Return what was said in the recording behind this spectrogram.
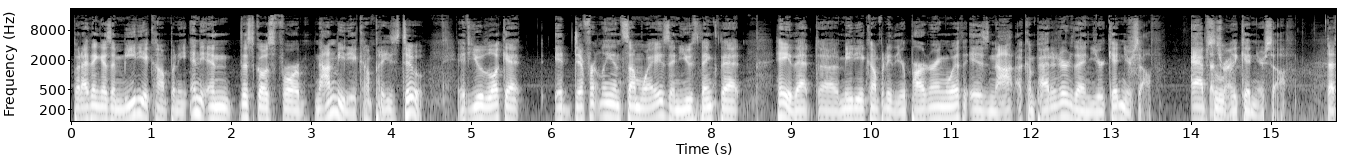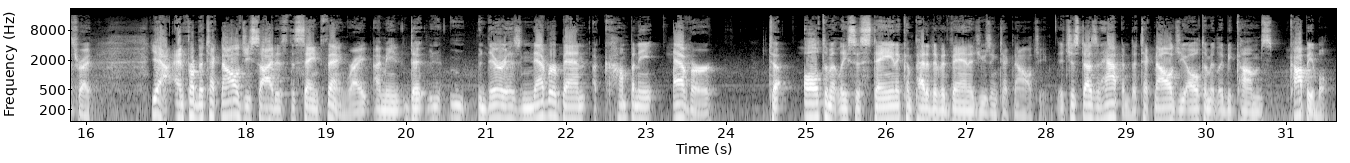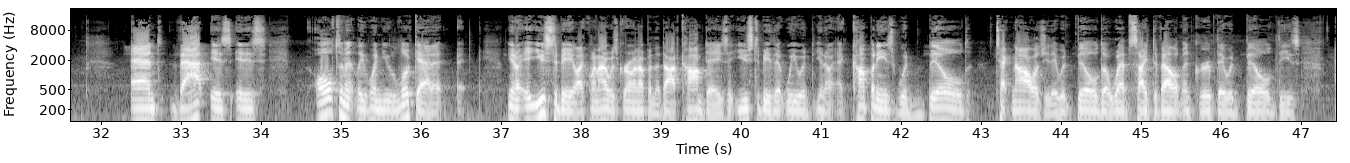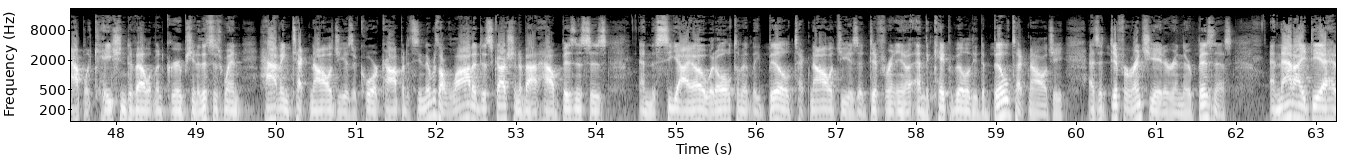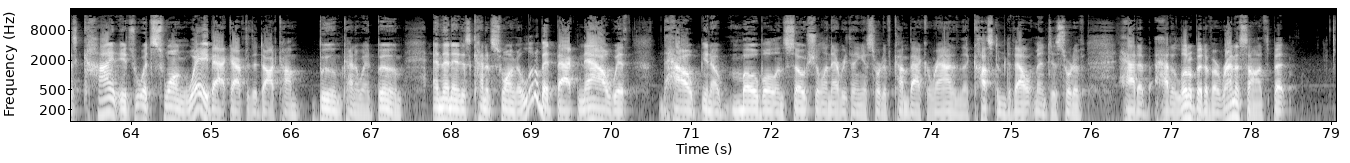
But I think as a media company, and, and this goes for non media companies too, if you look at it differently in some ways and you think that, hey, that uh, media company that you're partnering with is not a competitor, then you're kidding yourself. Absolutely right. kidding yourself. That's right. Yeah, and from the technology side, it's the same thing, right? I mean, the, there has never been a company ever to ultimately sustain a competitive advantage using technology. It just doesn't happen. The technology ultimately becomes copyable. And that is it is ultimately when you look at it you know, it used to be like when I was growing up in the dot com days, it used to be that we would, you know, companies would build technology. They would build a website development group. They would build these application development groups. You know, this is when having technology as a core competency. And there was a lot of discussion about how businesses and the CIO would ultimately build technology as a different, you know, and the capability to build technology as a differentiator in their business. And that idea has kind it's what swung way back after the dot com boom kind of went boom. And then it has kind of swung a little bit back now with how, you know, mobile and social and everything has sort of come back around and the custom development has sort of had a had a little bit of a renaissance. But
